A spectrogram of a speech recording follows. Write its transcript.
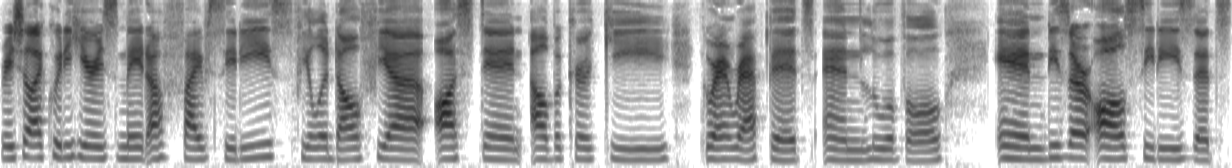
Racial equity here is made of five cities Philadelphia, Austin, Albuquerque, Grand Rapids, and Louisville. And these are all cities that's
